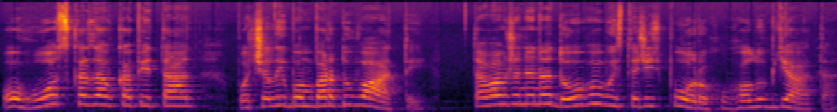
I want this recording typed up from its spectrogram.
Ого, сказав капітан, почали бомбардувати. Та вам же ненадовго вистачить пороху, голуб'ята.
